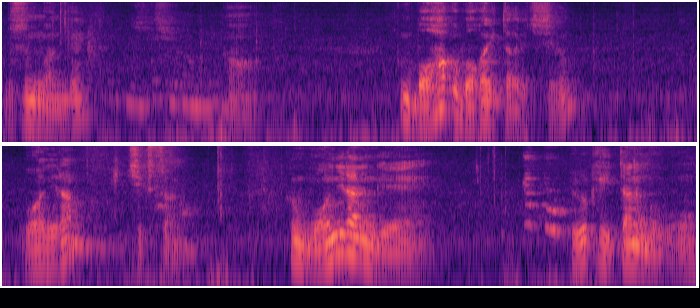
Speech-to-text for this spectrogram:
무슨 관계? 어. 그럼 뭐하고 뭐가 있다 그랬지 지금? 원이랑 직선. 그럼 원이라는 게 이렇게 있다는 거고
